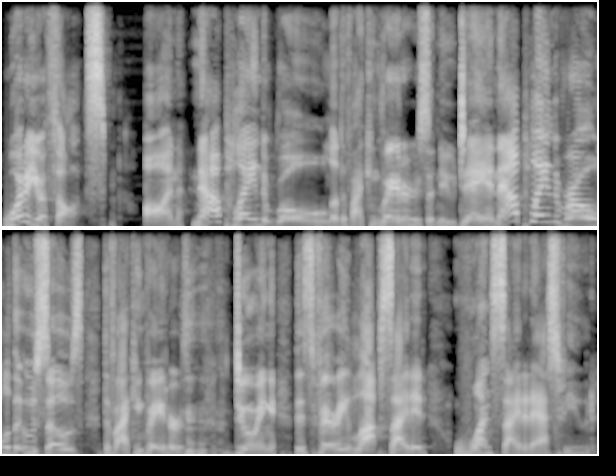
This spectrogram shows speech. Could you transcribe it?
what are your thoughts on now playing the role of the Viking Raiders, a new day, and now playing the role of the Usos, the Viking Raiders, during this very lopsided, one sided ass feud?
